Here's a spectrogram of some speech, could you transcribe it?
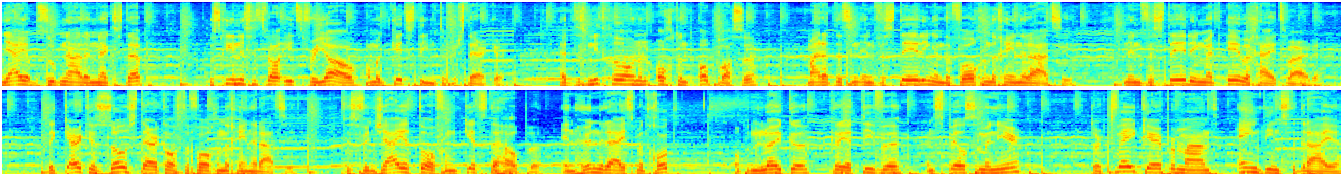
jij op zoek naar een next step? Misschien is het wel iets voor jou om het kidsteam te versterken. Het is niet gewoon een ochtend oppassen, maar het is een investering in de volgende generatie. Een investering met eeuwigheidswaarde. De kerk is zo sterk als de volgende generatie. Dus vind jij het tof om kids te helpen in hun reis met God? Op een leuke, creatieve en speelse manier? Door twee keer per maand één dienst te draaien,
